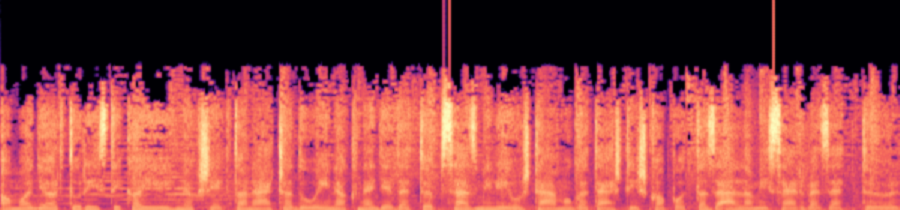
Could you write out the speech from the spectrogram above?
A Magyar Turisztikai Ügynökség tanácsadóinak negyede több milliós támogatást is kapott az állami szervezettől.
